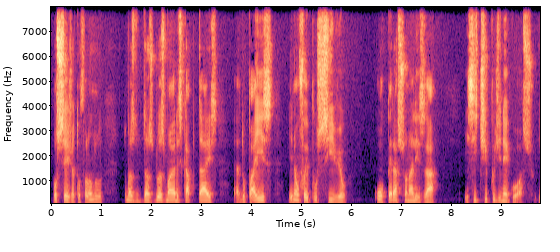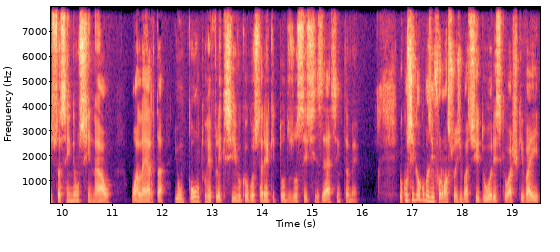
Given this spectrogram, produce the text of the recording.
Ou seja, estou falando das duas maiores capitais é, do país e não foi possível operacionalizar esse tipo de negócio. Isso acendeu um sinal, um alerta e um ponto reflexivo que eu gostaria que todos vocês fizessem também. Eu consegui algumas informações de bastidores que eu acho que vai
